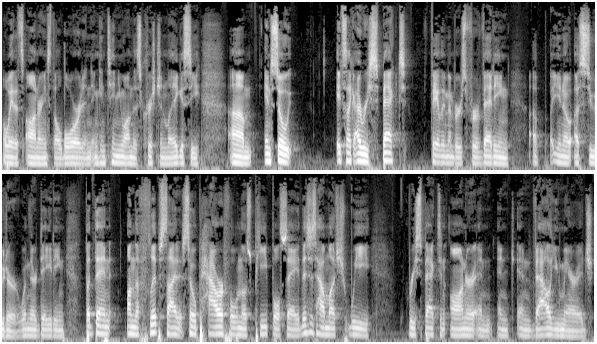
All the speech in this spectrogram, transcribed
a way that's honoring to the Lord and, and continue on this Christian legacy. Um, and so it's like I respect family members for vetting a you know a suitor when they're dating. But then on the flip side it's so powerful when those people say this is how much we respect and honor and and, and value marriage.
